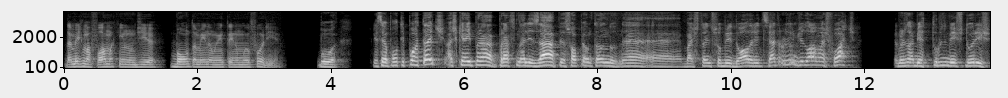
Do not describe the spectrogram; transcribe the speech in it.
da mesma forma que em um dia bom também não entrem numa euforia. Boa. Esse é um ponto importante. Acho que aí para finalizar, pessoal perguntando né, é, bastante sobre dólar, etc. Hoje um dia dólar mais forte, pelo menos na abertura dos investidores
